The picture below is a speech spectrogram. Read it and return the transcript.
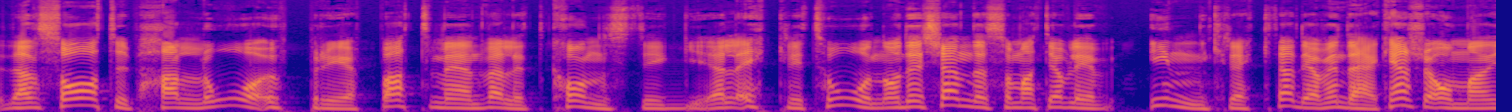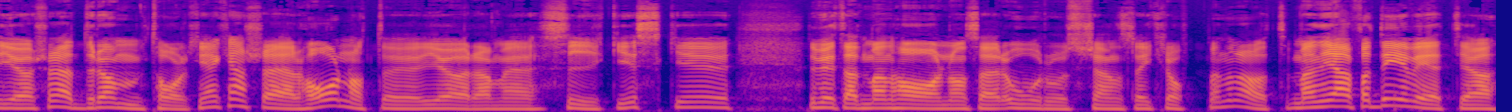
den sa typ hallå upprepat med en väldigt konstig eller äcklig ton och det kändes som att jag blev inkräktad. Jag vet inte, det här kanske om man gör sådana här drömtolkningar kanske det här har något att göra med psykisk, uh, du vet att man har någon så här oroskänsla i kroppen eller något. Men i alla fall det vet jag.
